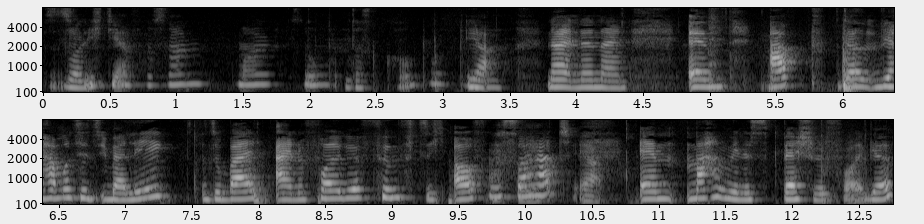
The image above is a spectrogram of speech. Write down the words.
Soll ich dir einfach sagen? Mal so. Das Auto? Ja. Nein, nein, nein. Ähm, ab, da, wir haben uns jetzt überlegt, sobald eine Folge 50 Aufrufe so, hat, ja. ähm, machen wir eine Special-Folge.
